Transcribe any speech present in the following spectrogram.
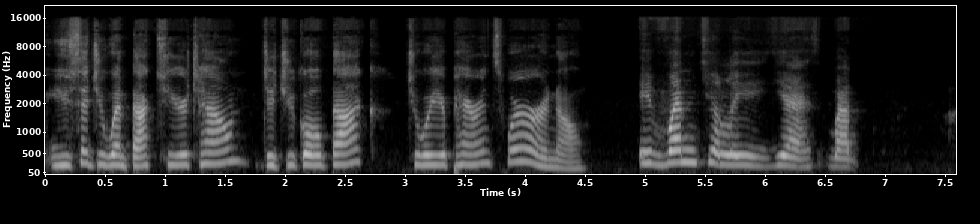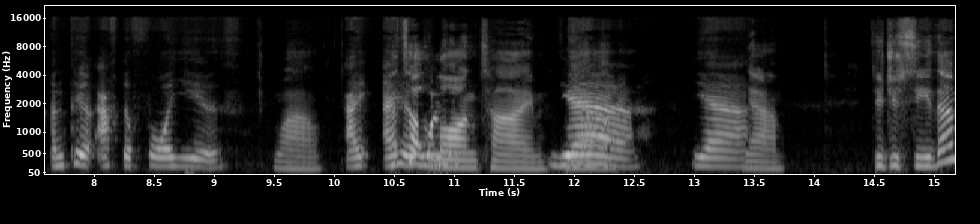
you said you went back to your town, did you go back to where your parents were or no? Eventually, yes, but until after four years, Wow. I I That's a one- long time. Yeah, yeah. Yeah. Yeah. Did you see them?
